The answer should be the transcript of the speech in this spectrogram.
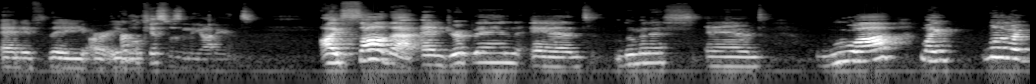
and if they are able. Purple Kiss was in the audience. I saw that, and Drippin and Luminous and Wua, my one of my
